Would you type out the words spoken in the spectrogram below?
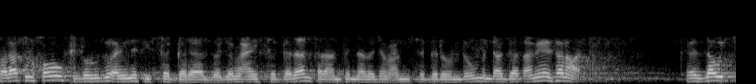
ሶላቱል ኸውፍ በብዙ አይነት ይሰገዳል። በጀማዓ ይሰገዳል። ትናንትና በጀማዓ የሚሰገደው እንደውም እንደ አጋጣሚ አይተነዋል። ከዛ ውጪ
